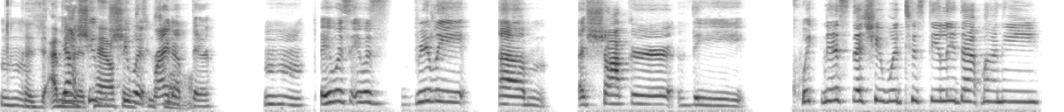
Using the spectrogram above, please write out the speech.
Because, I mean, yeah, the she town she went right small. up there. hmm It was it was really um a shocker the quickness that she went to stealing that money,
